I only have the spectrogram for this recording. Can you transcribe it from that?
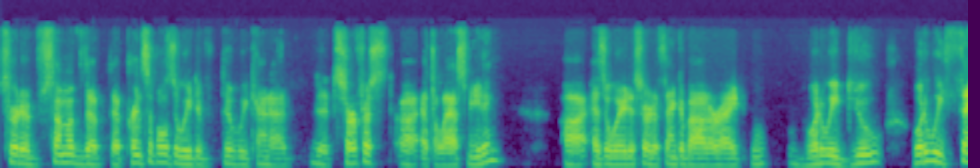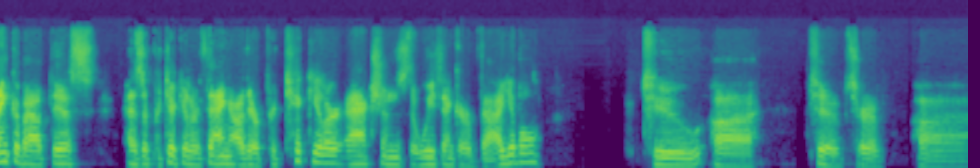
sort of some of the, the principles that we that we kind of that surfaced uh, at the last meeting uh, as a way to sort of think about all right, what do we do? What do we think about this as a particular thing? Are there particular actions that we think are valuable to uh, to sort of uh,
